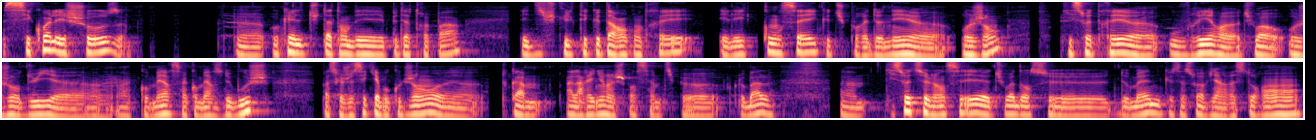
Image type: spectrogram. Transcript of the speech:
c'est quoi les choses auxquelles tu t'attendais peut-être pas? Les difficultés que tu as rencontrées et les conseils que tu pourrais donner euh, aux gens. qui souhaiteraient ouvrir, tu vois, aujourd'hui un, commerce, un commerce de bouche Parce que je sais qu'il y a beaucoup de gens, en tout cas à La Réunion, et je pense que c'est un petit peu global, qui souhaitent se lancer, tu vois, dans ce domaine, que ce soit via un restaurant,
